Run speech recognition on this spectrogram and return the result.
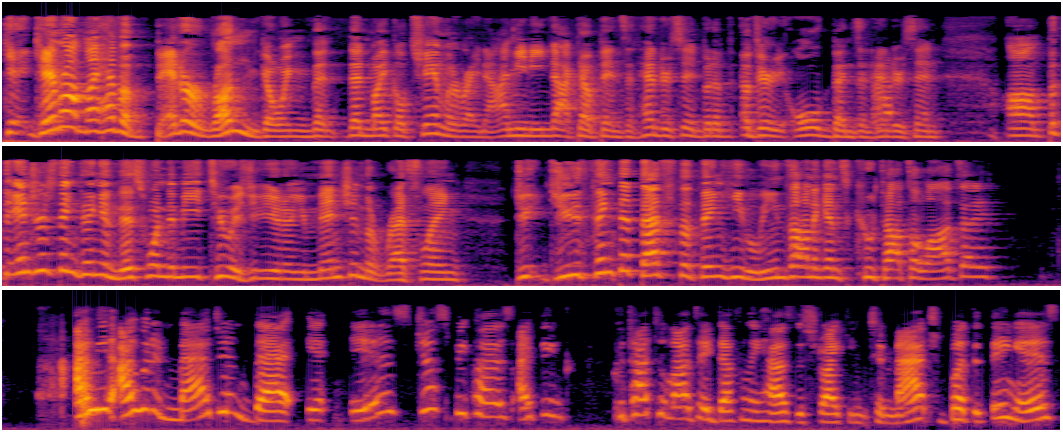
G- Gamrot might have a better run going than, than Michael Chandler right now. I mean, he knocked out Benson Henderson, but a, a very old Benson Henderson. Um, but the interesting thing in this one to me too is you, you know you mentioned the wrestling. Do do you think that that's the thing he leans on against Kutateladze? I mean, I would imagine that it is just because I think Kutateladze definitely has the striking to match, but the thing is,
